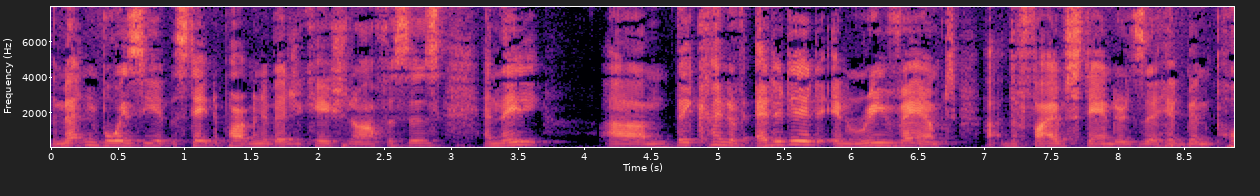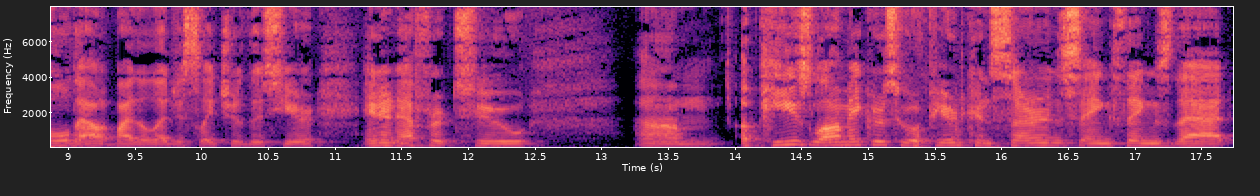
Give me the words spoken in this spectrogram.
They met in Boise at the State Department of Education offices, and they um, they kind of edited and revamped uh, the five standards that had been pulled out by the legislature this year in an effort to um, appease lawmakers who appeared concerned, saying things that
